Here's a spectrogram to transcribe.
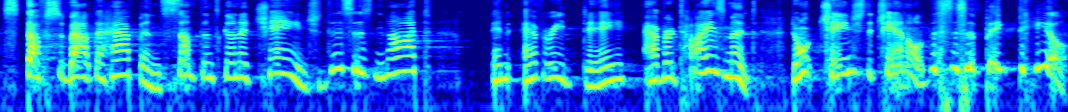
Stuff's about to happen. Something's going to change. This is not an everyday advertisement. Don't change the channel. This is a big deal.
